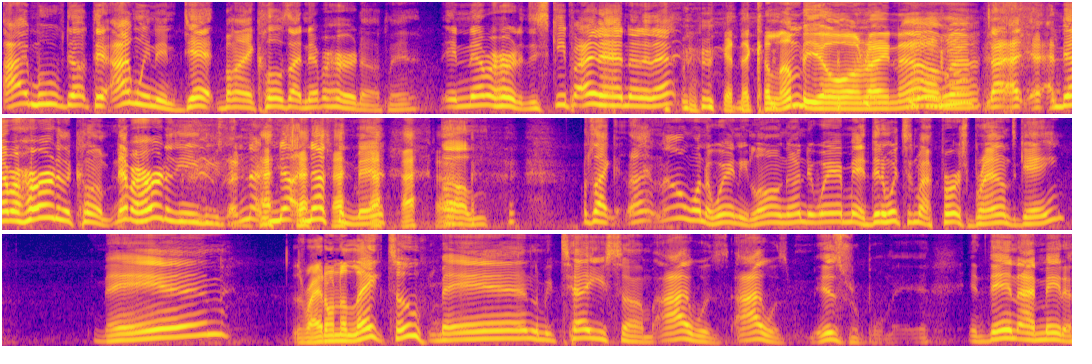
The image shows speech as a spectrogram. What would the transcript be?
I moved up there. I went in debt buying clothes I never heard of, man. They never heard of the ski. I ain't had none of that. Got the Columbia on right now, Mhm. man. I, I, never heard of the clump. Never heard of any of these. No, no- nothing, man. Um, I was like, I don't want to wear any long underwear, man. Then I went to my first Browns game. Man, It's right on the lake too. man, let me tell you something. I was I was miserable, man. And then I made a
